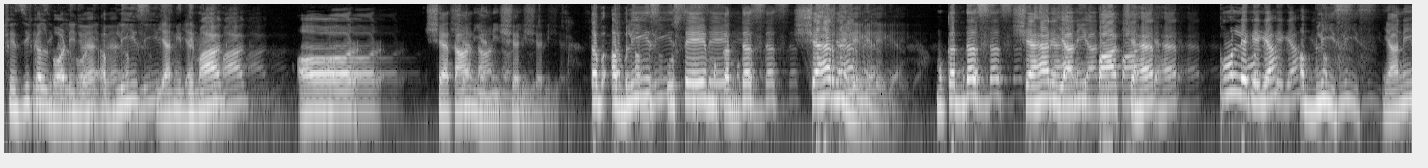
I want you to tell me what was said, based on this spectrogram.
فزیکل باڈی جو ہے ابلیس یعنی دماغ اور شیطان یعنی شریر۔ تب ابلیس اسے مقدس شہر میں لے گیا۔ مقدس شہر یعنی پاک شہر۔ کون لے کے گیا؟ ابلیس یعنی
